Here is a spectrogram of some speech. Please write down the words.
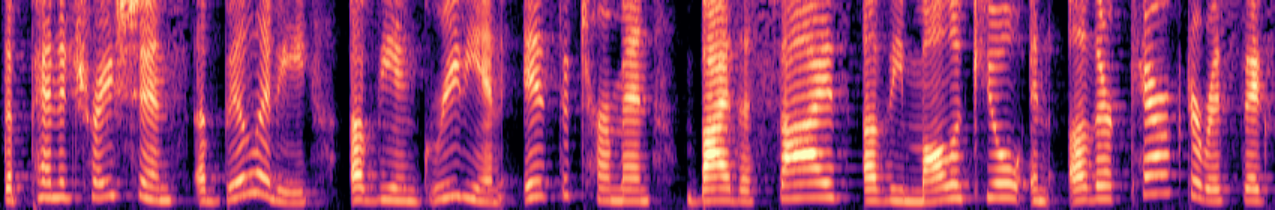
The penetration's ability of the ingredient is determined by the size of the molecule and other characteristics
